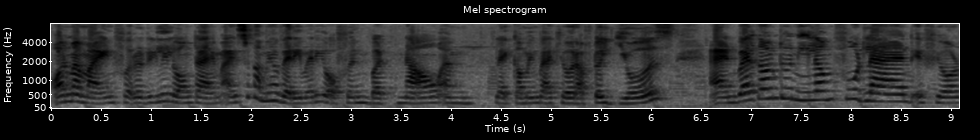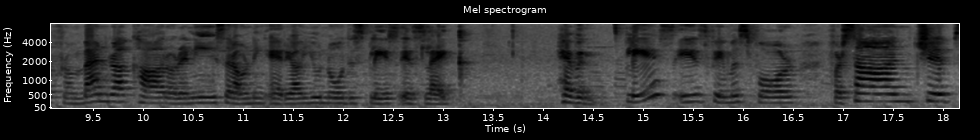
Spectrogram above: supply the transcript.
on my mind for a really long time. I used to come here very very often but now I'm like coming back here after years and welcome to Neelam Foodland. If you're from Bandra, Khar or any surrounding area you know this place is like heaven. This place is famous for farsan, chips,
